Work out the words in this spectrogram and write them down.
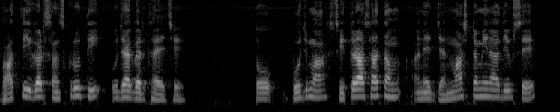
ભાતીગઢ સંસ્કૃતિ ઉજાગર થાય છે. તો ભુજમાં શીતળા સાતમ અને જન્માષ્ટમીના દિવસે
